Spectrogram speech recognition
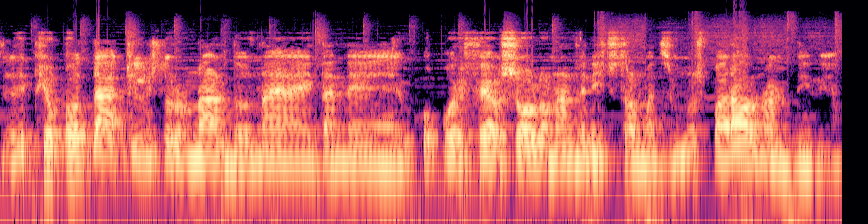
Δηλαδή, πιο κοντά κλείνεις στο Ρονάλντο να ήταν ε, ο κορυφαίος όλων, αν δεν είχε τους τραυματισμούς, παρά ο Ροναλντίνιο.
